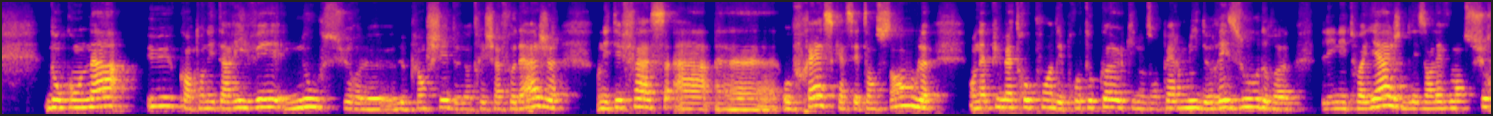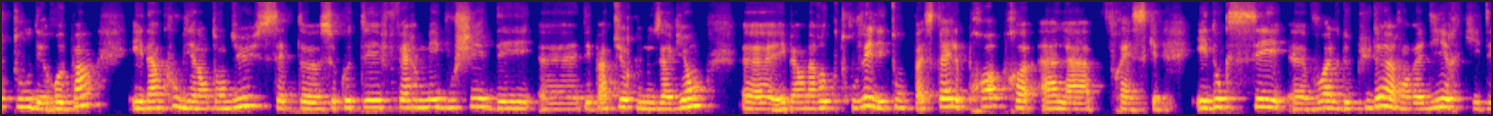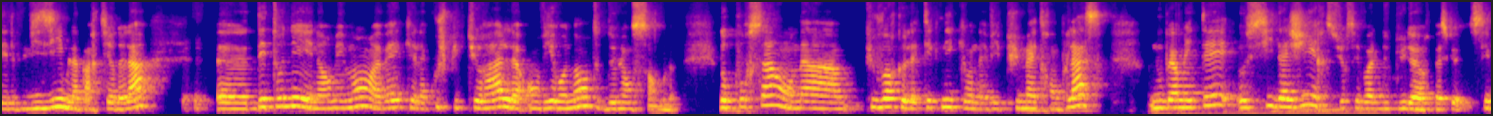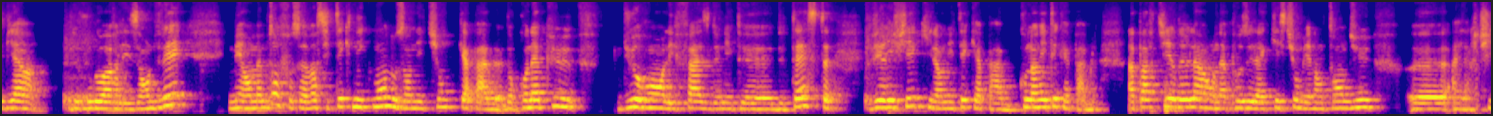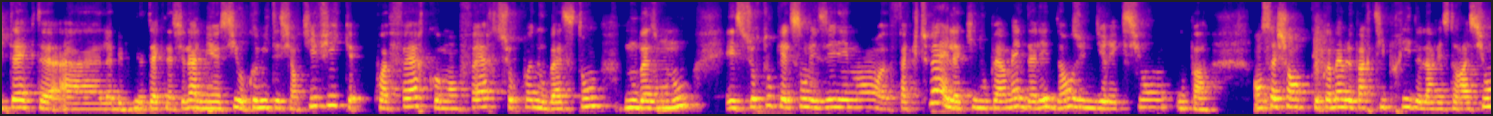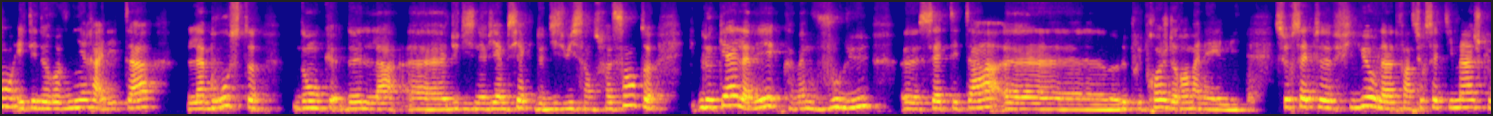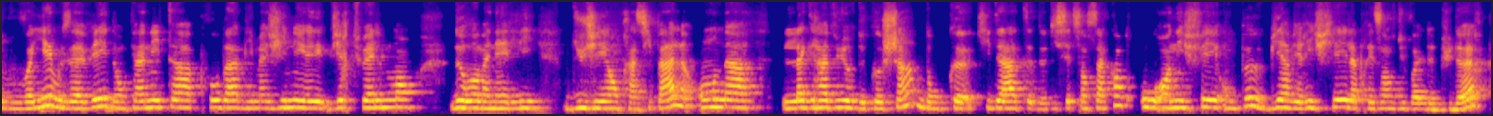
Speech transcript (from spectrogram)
Donc, on a eu, quand on est arrivé, nous, sur le, plancher de notre échafaudage, on était face à, euh, aux fresques, à cet ensemble. On a pu mettre au point des protocoles qui nous ont permis de résoudre les nettoyages, les enlèvements surtout des repas. Et d'un coup, bien entendu, cette, ce côté fermé, bouché des, euh, des peintures que nous avions, euh, et bien on a retrouvé les tons pastel propres à la fresque. Et donc, ces euh, voiles de pudeur, on va dire, qui étaient visibles à partir de là, euh, détonner énormément avec la couche picturale environnante de l'ensemble. Donc pour ça, on a pu voir que la technique qu'on avait pu mettre en place nous permettait aussi d'agir sur ces voiles de pudeur, parce que c'est bien de vouloir les enlever, mais en même temps, il faut savoir si techniquement nous en étions capables. Donc on a pu durant les phases de, test, vérifier qu'il en était capable, qu'on en était capable. À partir de là, on a posé la question, bien entendu, euh, à l'architecte, à la Bibliothèque nationale, mais aussi au comité scientifique, quoi faire, comment faire, sur quoi nous basons-nous, et surtout quels sont les éléments euh, factuels qui nous permettent d'aller dans une direction ou pas, en sachant que quand même le parti pris de la restauration était de revenir à l'état la brouste donc de la, euh, du 19e siècle de 1860, lequel avait quand même voulu euh, cet état euh, le plus proche de Romanelli. Sur cette figure, enfin sur cette image que vous voyez, vous avez donc un état probable imaginé virtuellement de Romanelli du géant principal. On a la gravure de Cochin, donc qui date de 1750, où en effet on peut bien vérifier la présence du voile de pudeur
